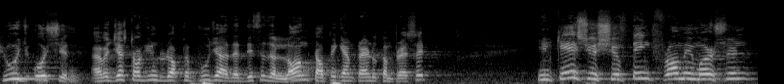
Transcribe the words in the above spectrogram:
huge ocean. I was just talking to Dr. Pooja that this is a long topic, I'm trying to compress it. In case you're shifting from immersion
